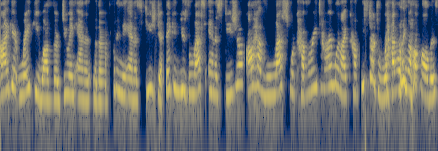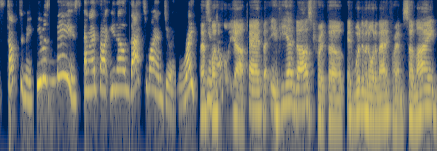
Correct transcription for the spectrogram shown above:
I get Reiki while they're doing, ana- when they're putting the anesthesia, they can use less anesthesia. I'll have less recovery time when I come. He starts rattling off all this stuff to me. He was amazed. And I thought, you know, that's why I'm doing right. That's wonderful. Know? Yeah. And if he hadn't asked for it, though, it wouldn't have been automatic for him. So my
